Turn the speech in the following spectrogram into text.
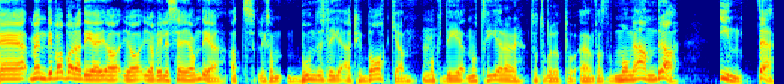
Eh, men det var bara det jag, jag, jag ville säga om det, att liksom Bundesliga är tillbaka Mm. och det noterar Toto Balotto, även fast många andra inte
